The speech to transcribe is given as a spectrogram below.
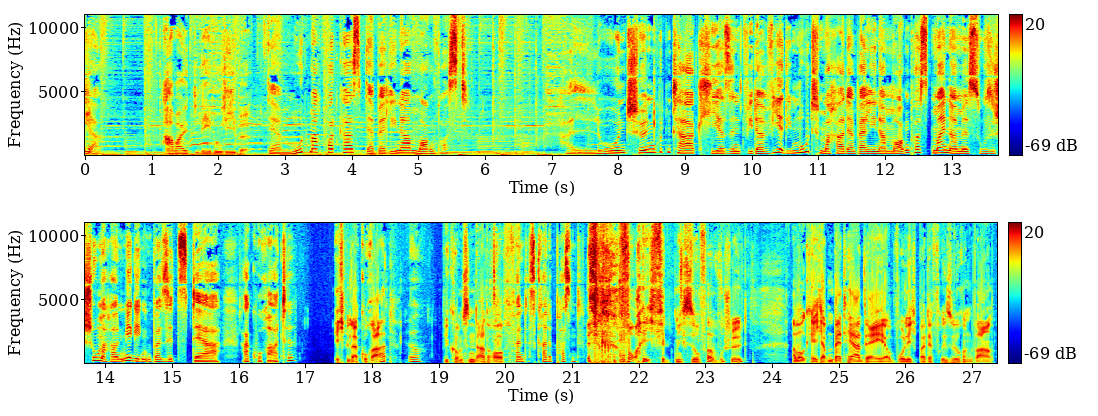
Wir. Arbeit, Leben, Liebe. Der Mutmach-Podcast der Berliner Morgenpost. Hallo und schönen guten Tag. Hier sind wieder wir, die Mutmacher der Berliner Morgenpost. Mein Name ist Suse Schumacher und mir gegenüber sitzt der Akkurate. Ich bin akkurat? Ja. Wie kommst du denn da drauf? Ich fand das gerade passend. Boah, ich finde mich so verwuschelt. Aber okay, ich habe einen Bad Hair Day, obwohl ich bei der Friseurin war.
